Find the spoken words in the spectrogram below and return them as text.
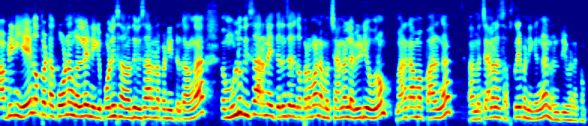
அப்படின்னு ஏகப்பட்ட கோணங்களில் இன்றைக்கி போலீஸார் வந்து விசாரணை பண்ணிட்டு இருக்காங்க முழு விசாரணை தெரிஞ்சதுக்கப்புறமா நம்ம சேனலில் வீடியோ வரும். மறக்காமல் பாருங்கள் நம்ம சேனலை சப்ஸ்கிரைப் பண்ணிக்கோங்க. நன்றி வணக்கம்.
